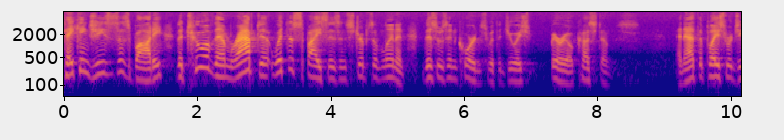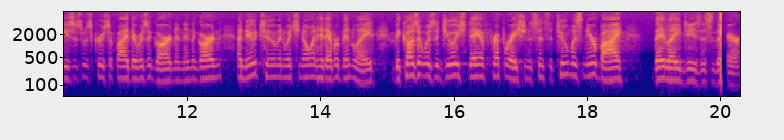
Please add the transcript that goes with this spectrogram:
Taking Jesus' body, the two of them wrapped it with the spices and strips of linen. This was in accordance with the Jewish burial customs. And at the place where Jesus was crucified, there was a garden, and in the garden, a new tomb in which no one had ever been laid. Because it was a Jewish day of preparation, and since the tomb was nearby, they laid Jesus there.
